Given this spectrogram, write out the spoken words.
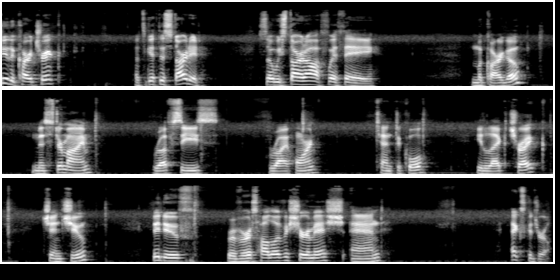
Do the card trick. Let's get this started. So we start off with a Magcargo, Mr. Mime, Rough Seas, Rhyhorn, Tentacool, Electrike, Chinchou, Bidoof, Reverse Holo of a Skirmish, and Excadrill.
